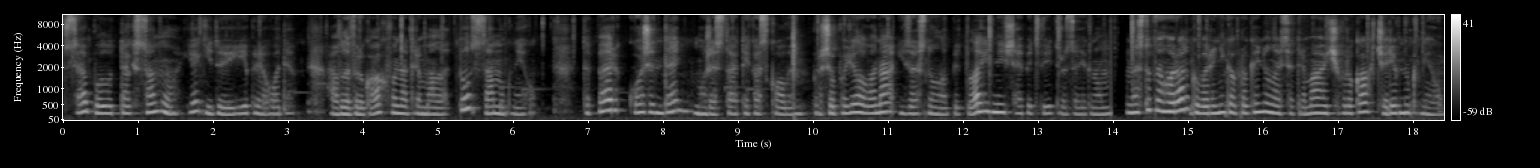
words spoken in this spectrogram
все було так само, як і до її пригоди, але в руках вона тримала ту саму книгу. Тепер кожен день може стати казковим, прошепотіла вона і заснула під лагідний шепіт вітру за вікном. Наступного ранку Вероніка прокинулася, тримаючи в руках чарівну книгу.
